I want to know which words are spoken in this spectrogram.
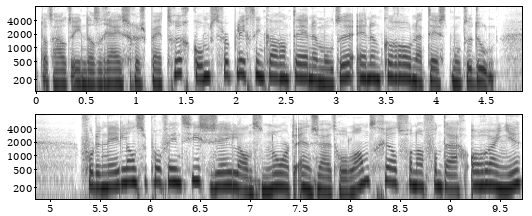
Dat houdt in dat reizigers bij terugkomst verplicht in quarantaine moeten en een coronatest moeten doen. Voor de Nederlandse provincies Zeeland, Noord- en Zuid-Holland geldt vanaf vandaag oranje.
